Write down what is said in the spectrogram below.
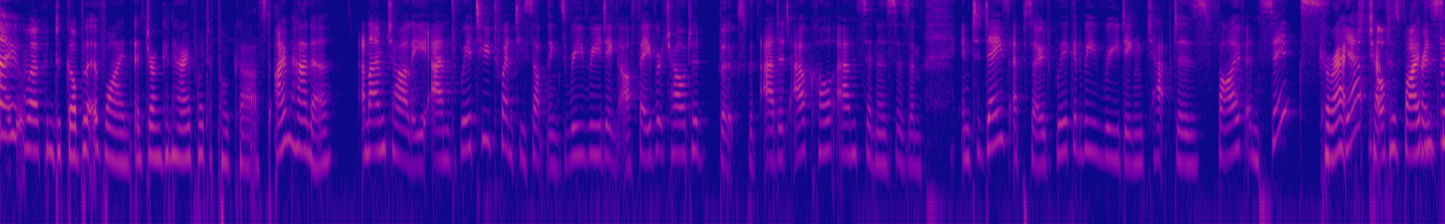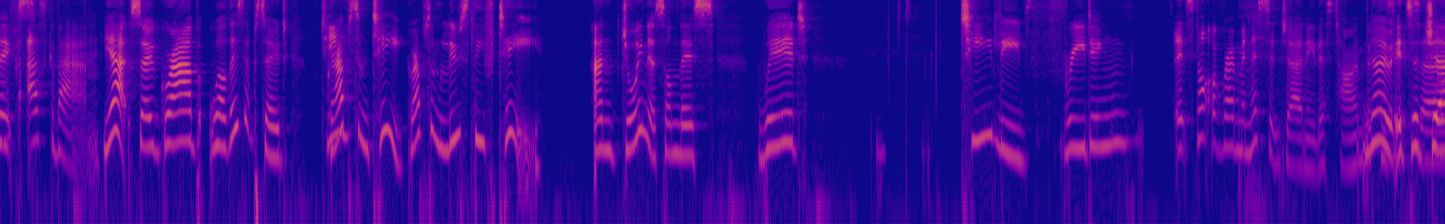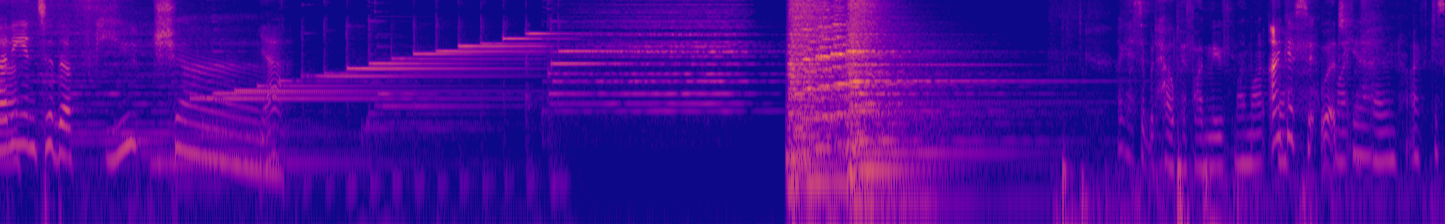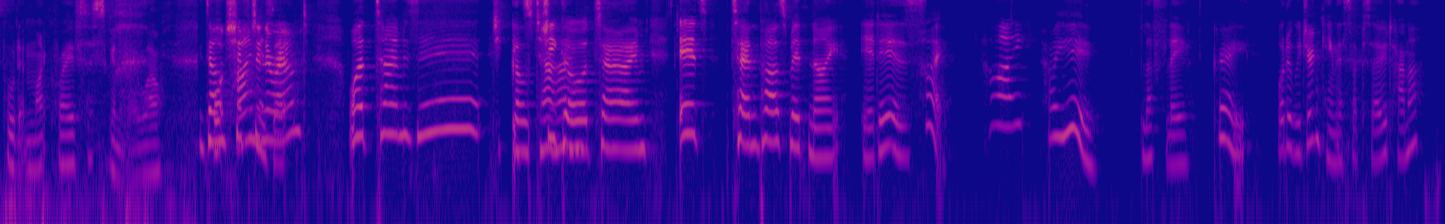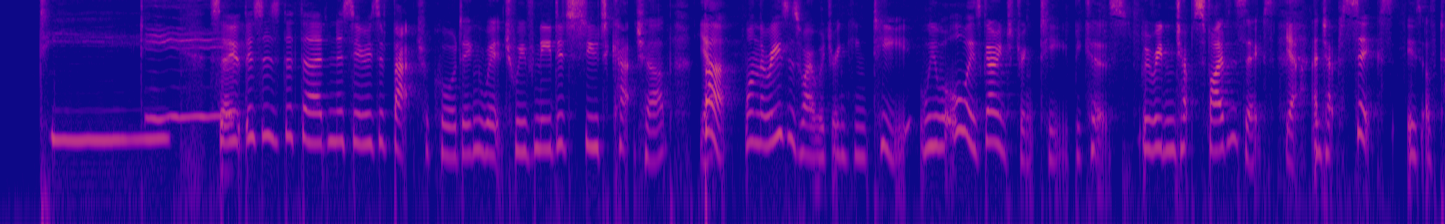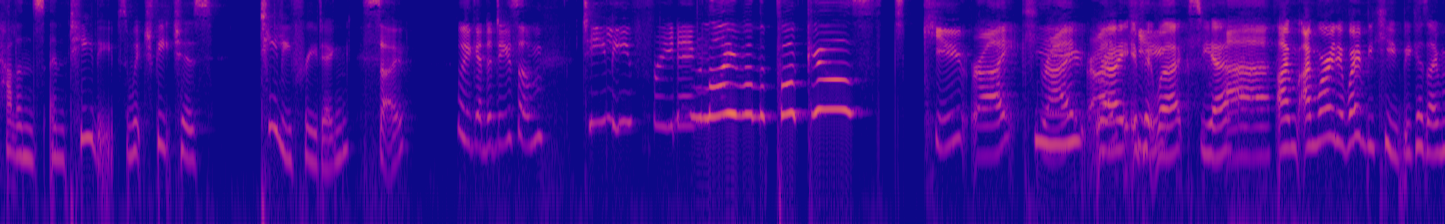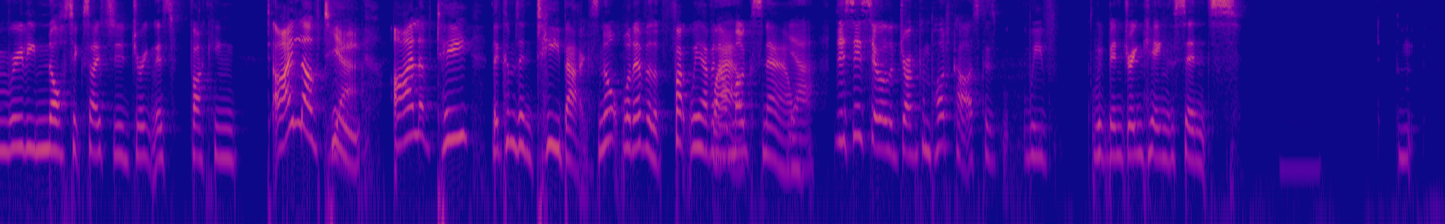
Hello, and welcome to Goblet of Wine, a drunken Harry Potter podcast. I'm Hannah. And I'm Charlie, and we're two 20 somethings rereading our favourite childhood books with added alcohol and cynicism. In today's episode, we're going to be reading chapters 5 and 6. Correct, Yep, chapters five and Prisoner of six. Azkaban. Yeah, so grab, well, this episode, Tea? grab some tea, grab some loose leaf tea, and join us on this weird tea leaf reading. It's not a reminiscent journey this time. No, because it's, a uh, journey into the future. Yeah. I guess it would help if I moved my mic. I guess it would, yeah. I've just called it a microwave. This is going to go well. You done What time shifting is it? around? What time is it? Chico it's time. Chico time. It's 10 past midnight. It is. Hi, Hi. how are you? Lovely. Great. What are we drinking this episode, Hannah? Tea. So this is the third in a series of batch recording, which we've needed to do to catch up. Yeah. But one of the reasons why we're drinking tea, we were always going to drink tea because we're reading chapters five and six. Yeah. And chapter six is of talons and tea leaves, which features tea leaf reading So, we're going to do some tea leaf reading. live on the podcast. Cute, right? Cute, right, right. If it works, yeah. Uh, I'm I'm worried it won't be cute because I'm really not excited to drink this fucking. I love tea. Yeah. I love tea that comes in tea bags, not whatever the fuck we have in our mugs now. yeah. This is still a drunken podcast because we've We've been drinking since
